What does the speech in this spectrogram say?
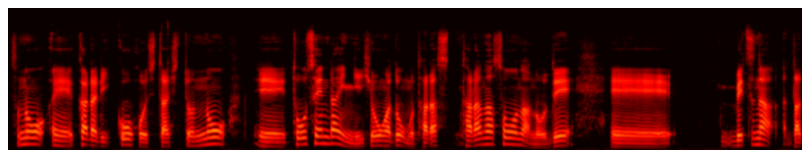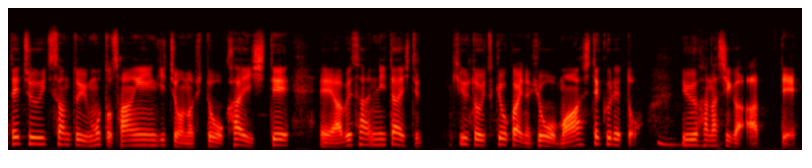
その、えー、から立候補した人の、えー、当選ラインに票がどうも足ら足らなそうなので、えー別な伊達忠一さんという元参院議長の人を介して、えー、安倍さんに対して旧統一教会の票を回してくれという話があって、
